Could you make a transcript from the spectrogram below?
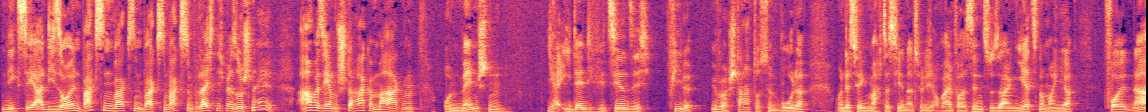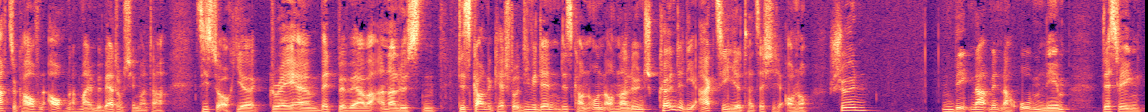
nächstes Jahr. Die sollen wachsen, wachsen, wachsen, wachsen. Vielleicht nicht mehr so schnell, aber sie haben starke Marken und Menschen ja, identifizieren sich viele über Statussymbole. Und deswegen macht es hier natürlich auch einfach Sinn zu sagen, jetzt nochmal hier voll nachzukaufen, auch nach meinem Bewertungsschemata. Siehst du auch hier Graham, Wettbewerber, Analysten, Discounted Cashflow, Dividenden, Discount und auch nach Lynch. Könnte die Aktie hier tatsächlich auch noch schön einen Weg nach, mit nach oben nehmen. Deswegen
